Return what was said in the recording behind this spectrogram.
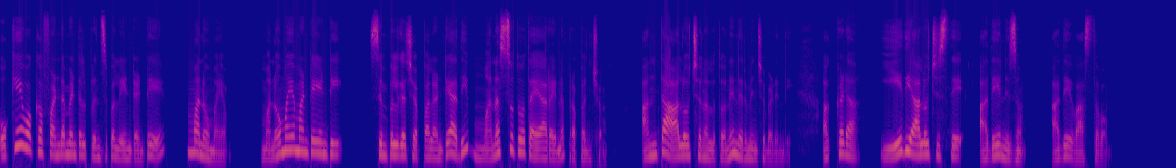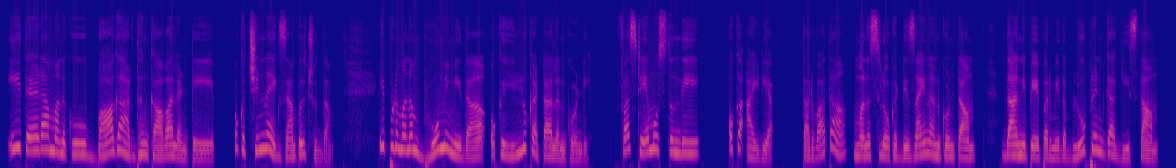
ఒకే ఒక్క ఫండమెంటల్ ప్రిన్సిపల్ ఏంటంటే మనోమయం. మనోమయం అంటే ఏంటి? సింపుల్గా చెప్పాలంటే అది మనస్సుతో తయారైన ప్రపంచం. అంత ఆలోచనలతోనే నిర్మించబడింది. అక్కడ ఏది ఆలోచిస్తే అదే నిజం. అదే వాస్తవం. ఈ తేడా మనకు బాగా అర్థం కావాలంటే ఒక చిన్న ఎగ్జాంపుల్ చూద్దాం. ఇప్పుడు మనం భూమి మీద ఒక ఇల్లు కట్టాలనుకోండి. ఫస్ట్ ఏమొస్తుంది? ఒక ఐడియా. తర్వాత మనసులో ఒక డిజైన్ అనుకుంటాం. దాన్ని పేపర్ మీద బ్లూ ప్రింట్గా గీస్తాం.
